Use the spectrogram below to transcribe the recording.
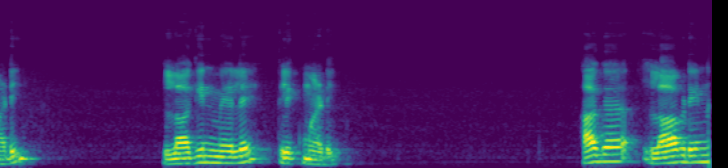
ಮಾಡಿ, ಲಾಗಿನ್ ಮೇಲೆ ಕ್ಲಿಕ್ ಮಾಡಿ. ಆಗ ಲಾಗ್ಡ್ ಇನ್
